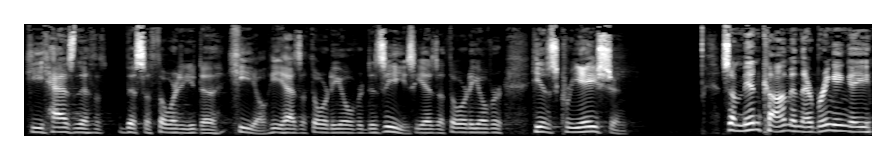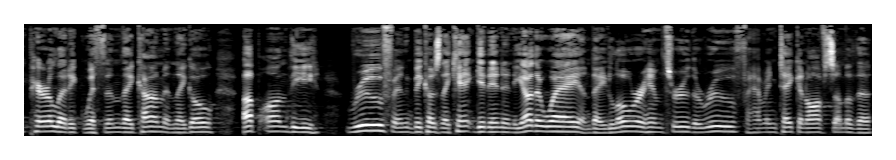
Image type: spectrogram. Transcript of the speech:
he has this, this authority to heal. He has authority over disease. He has authority over his creation. Some men come and they're bringing a paralytic with them. They come and they go up on the roof and because they can't get in any other way and they lower him through the roof having taken off some of the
